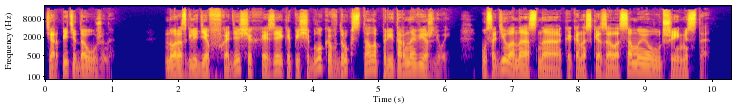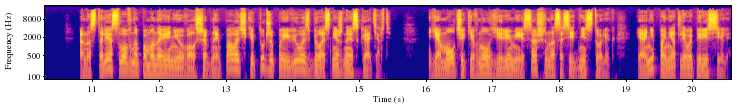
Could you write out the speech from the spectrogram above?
Терпите до ужина. Но разглядев входящих, хозяйка пищеблока вдруг стала приторно вежливой. Усадила нас на, как она сказала, самые лучшие места. А на столе, словно по мановению волшебной палочки, тут же появилась белоснежная скатерть. Я молча кивнул Ереме и Саше на соседний столик, и они понятливо пересели.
